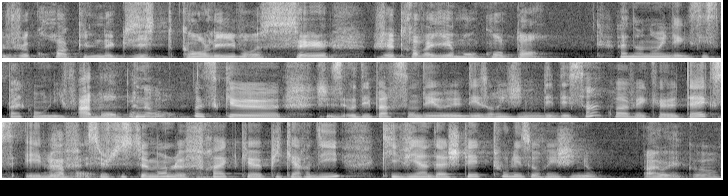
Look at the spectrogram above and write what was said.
Je crois qu'il n'existe qu'en livre. C'est j'ai travaillé mon content. Ah non, non, il n'existe pas qu'en livre. Ah bon, pardon. Non, parce que au départ, ce sont des, des origines des dessins, quoi, avec le texte. Et Ah bon. c'est justement le frac euh, Picardie qui vient d'acheter tous les originaux Ah oui. d'accord.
